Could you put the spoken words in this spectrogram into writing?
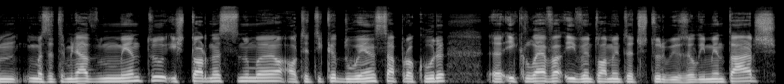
um, mas a determinado momento isto torna-se numa autêntica doença à procura uh, e que leva eventualmente a distúrbios alimentares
